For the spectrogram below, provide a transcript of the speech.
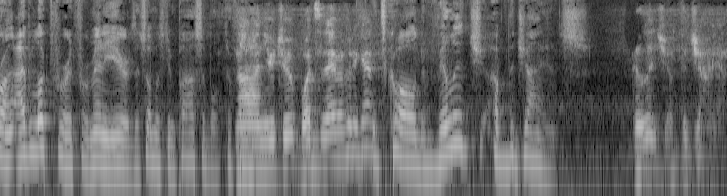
wrong? I've looked for it for many years. It's almost impossible to find. Not on YouTube. What's the name of it again? It's called Village of the Giants. Village of the Giants.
